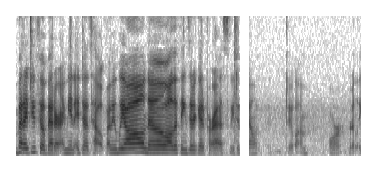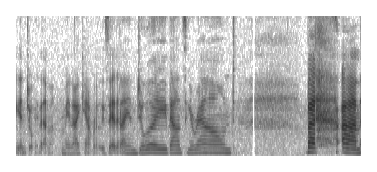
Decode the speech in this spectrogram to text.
but I do feel better. I mean, it does help. I mean, we all know all the things that are good for us. We just don't do them or really enjoy them. I mean, I can't really say that I enjoy bouncing around. But, um,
